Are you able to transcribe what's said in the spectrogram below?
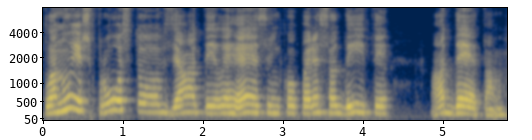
плануєш просто взяти легесенько, пересадити, а де там?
